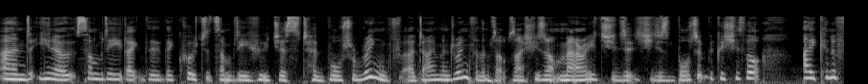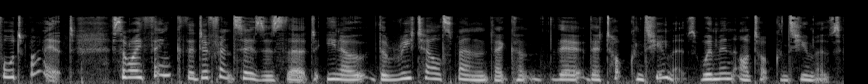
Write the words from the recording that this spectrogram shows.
And you know, somebody like they, they quoted somebody who just had bought a ring, a diamond ring for themselves. Now she's not married; she ju- she just bought it because she thought I can afford to buy it. So I think the difference is is that you know the retail spend like they're they're top consumers. Women are top consumers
